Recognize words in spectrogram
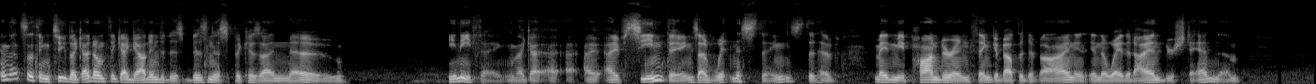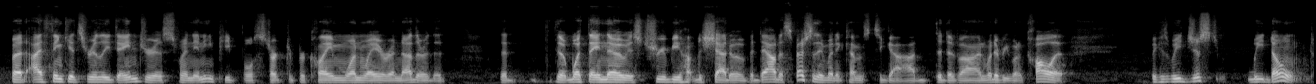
and that's the thing too like i don't think i got into this business because i know anything. Like I, I i've seen things i've witnessed things that have made me ponder and think about the divine in, in the way that i understand them. But i think it's really dangerous when any people start to proclaim one way or another that that, that what they know is true beyond the shadow of a doubt especially when it comes to god the divine whatever you want to call it because we just we don't.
